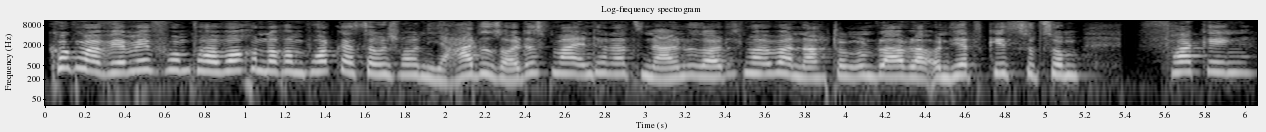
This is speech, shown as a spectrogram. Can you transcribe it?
Guck mal, wir haben hier vor ein paar Wochen noch im Podcast darüber gesprochen, ja, du solltest mal international, du solltest mal Übernachtung und bla bla. Und jetzt gehst du zum fucking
